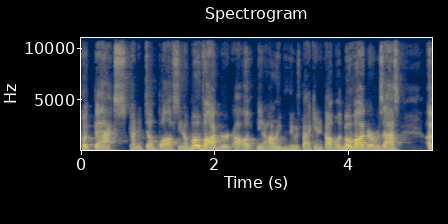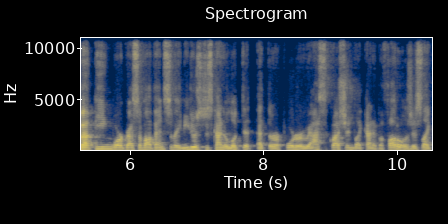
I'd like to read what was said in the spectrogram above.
putbacks, kind of dump offs. You know, Mo Wagner, I'll, you know, I don't even think it was backhanded compliment. Mo Wagner was asked about being more aggressive offensively, and he just just kind of looked at, at the reporter who asked the question, like kind of befuddled, was just like,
